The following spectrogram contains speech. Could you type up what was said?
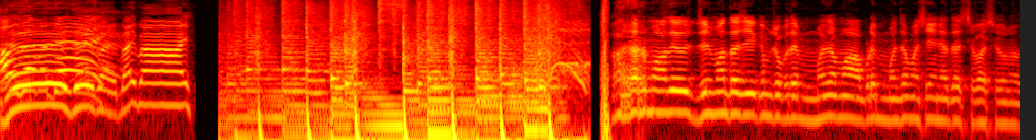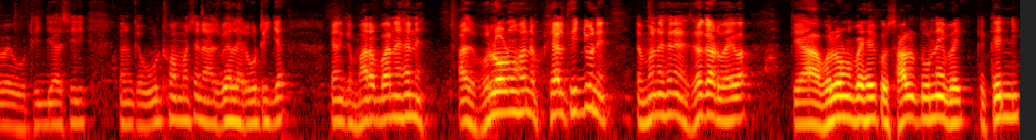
જય જય ભાઈ બાય બાય હર હર મહાદેવ, જય માતાજી, કેમ છો બધા મજામાં, આપણે મજામાં છીએ ને અત્યારે સેવા સેવામાં ભાઈ ઉઠી ગયા છીએ. કારણ કે ઉઠવામાં છે ને આજ વહેલા ઉઠી ગયા. કારણ કે મારા બાને છે ને આજ વલોણું છે ને ફેલ થઈ ગયું ને, તો મને છે ને જગાડવા આવ્યા કે આ વલોણું ભાઈ કોઈ ચાલતું નહીં ભાઈ, કે કંઈ નહીં.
